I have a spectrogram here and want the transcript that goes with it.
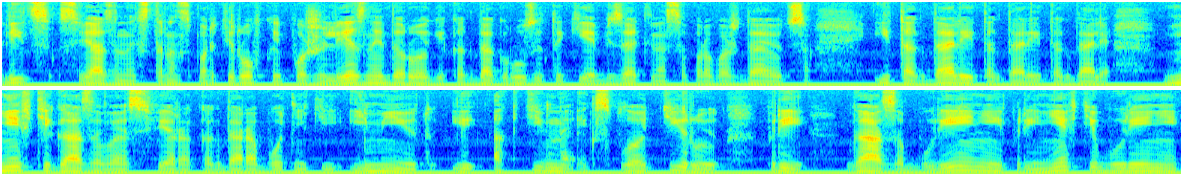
лиц, связанных с транспортировкой по железной дороге, когда грузы такие обязательно сопровождаются, и так далее, и так далее, и так далее. Нефтегазовая сфера, когда работники имеют и активно эксплуатируют при газобурении, при нефтебурении,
